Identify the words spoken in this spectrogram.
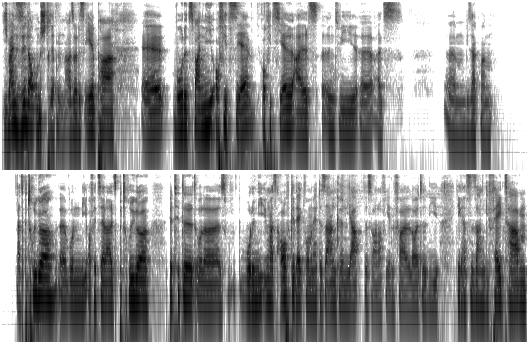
Ich meine, sie sind auch umstritten. Also das Ehepaar äh, wurde zwar nie offiziell, offiziell als irgendwie, äh, als, ähm, wie sagt man, als Betrüger, äh, wurden nie offiziell als Betrüger betitelt oder es wurde nie irgendwas aufgedeckt, wo man hätte sagen können, ja, das waren auf jeden Fall Leute, die die ganzen Sachen gefaked haben.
